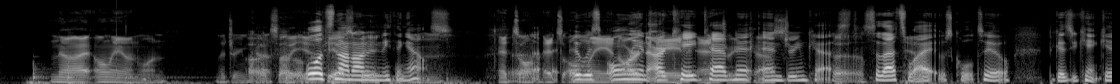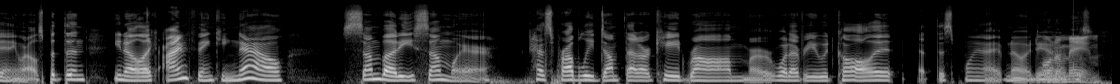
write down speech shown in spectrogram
No, I only own one, the Dreamcast. it's not but on yeah, Well, it's not on PSP. anything else. it's on. It's it was only only an an arcade, cabinet Dreamcast. and Dreamcast. Uh, so that's yeah. why it was cool too, because you can't get anywhere else. But then you know, like I'm thinking now, somebody somewhere has probably dumped that arcade ROM or whatever you would call it. At this point, I have no idea. on a MAME.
